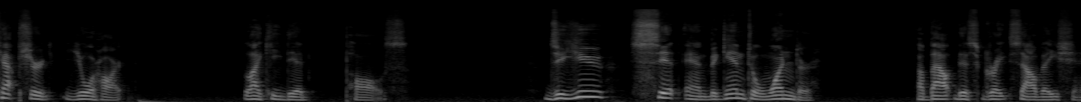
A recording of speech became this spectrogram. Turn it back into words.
captured your heart like he did Paul's? Do you sit and begin to wonder about this great salvation?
